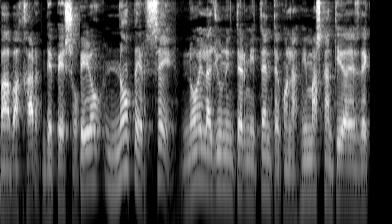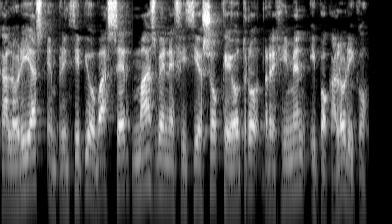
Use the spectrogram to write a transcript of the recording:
va a bajar de peso, pero no per se, no el ayuno intermitente con las mismas cantidades de calorías en principio va a ser más beneficioso que otro régimen hipocalórico.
